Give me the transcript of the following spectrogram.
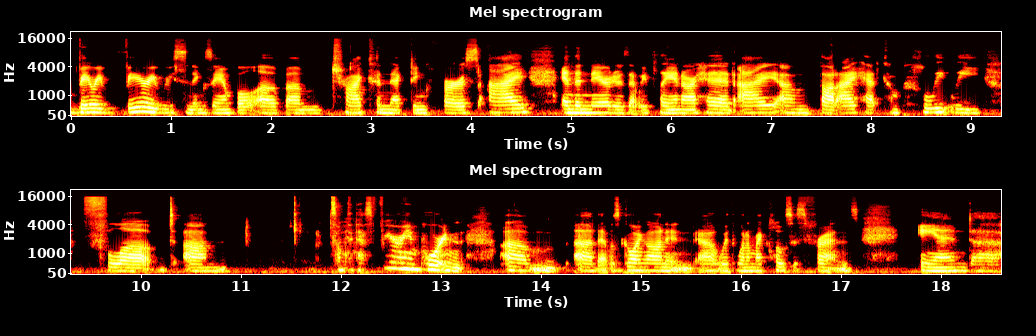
very, very recent example of um, try connecting first. I, and the narratives that we play in our head, I um, thought I had completely flubbed um, something that's very important um, uh, that was going on in, uh, with one of my closest friends. And uh,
